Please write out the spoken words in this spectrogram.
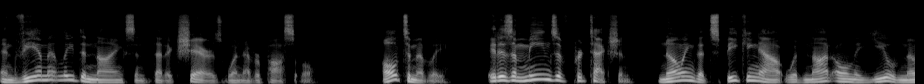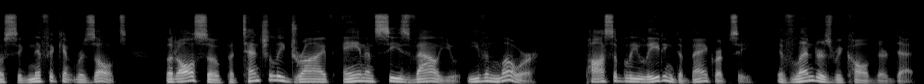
and vehemently denying synthetic shares whenever possible. Ultimately, it is a means of protection, knowing that speaking out would not only yield no significant results, but also potentially drive AMC's value even lower, possibly leading to bankruptcy if lenders recalled their debt.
